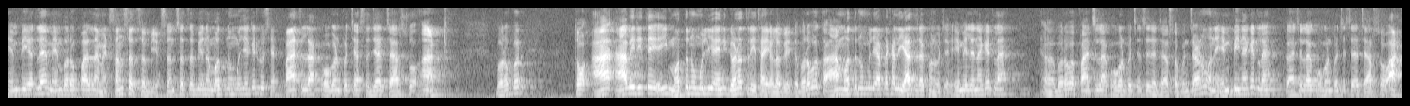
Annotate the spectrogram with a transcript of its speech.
એમપી એટલે મેમ્બર ઓફ પાર્લામેન્ટ સંસદ સભ્ય. સંસદ સભ્યના મતનું મૂલ્ય કેટલું છે? પાંચ લાખ ઓગણપચાસ હજાર ચારસો આઠ. બરોબર? તો આ, આવી રીતે એ મતનું મૂલ્ય એની ગણતરી થાય અલગ રીતે. બરોબર? તો આ મતનું મૂલ્ય આપણે ખાલી યાદ રાખવાનું છે. એમએલએના કેટલા? બરાબર? પાંચ લાખ ઓગણપચાસ હજાર ચારસો પંચાણું અને એમપીના કેટલા? પાંચ લાખ ઓગણપચાસ હજાર ચારસો આઠ.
